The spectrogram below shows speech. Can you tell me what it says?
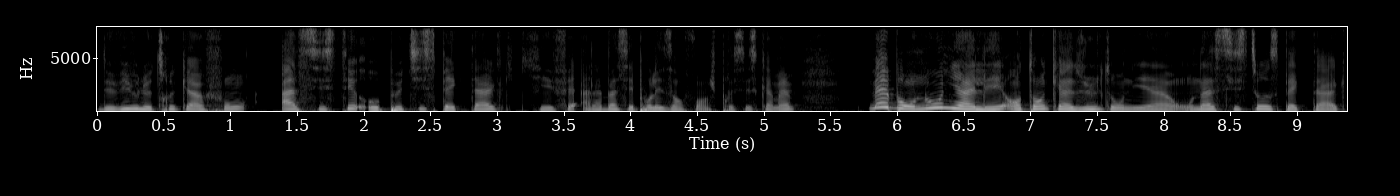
de, vivre le truc à fond, assister au petit spectacle qui est fait à la base, c'est pour les enfants, je précise quand même. Mais bon, nous, on y allait en tant qu'adulte, on, y on assistait au spectacle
